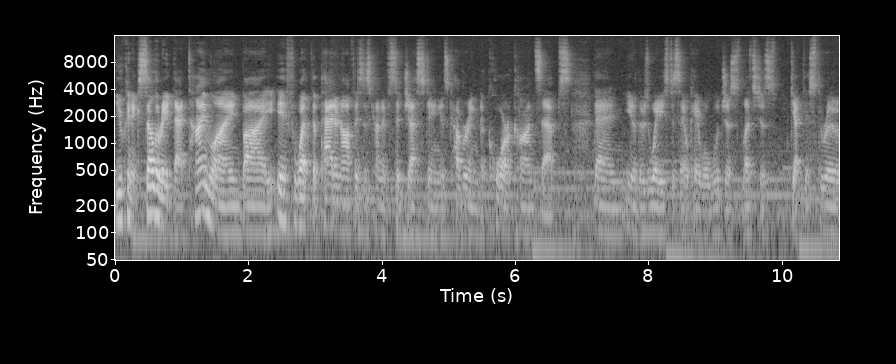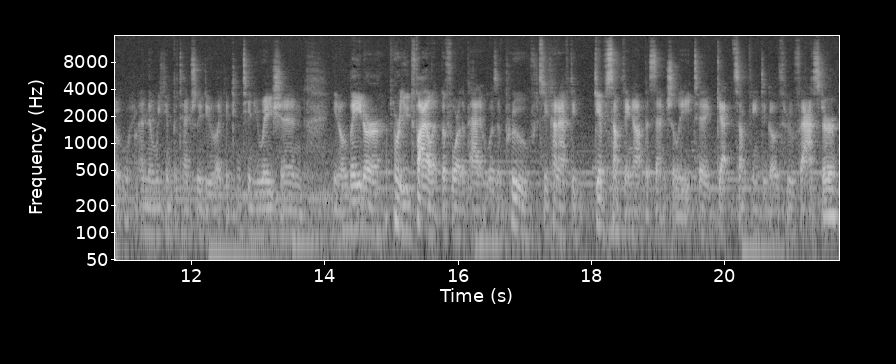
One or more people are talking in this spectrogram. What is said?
you can accelerate that timeline by if what the patent office is kind of suggesting is covering the core concepts then you know there's ways to say okay well we'll just let's just get this through and then we can potentially do like a continuation you know later or you'd file it before the patent was approved. So you kind of have to give something up essentially to get something to go through faster.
